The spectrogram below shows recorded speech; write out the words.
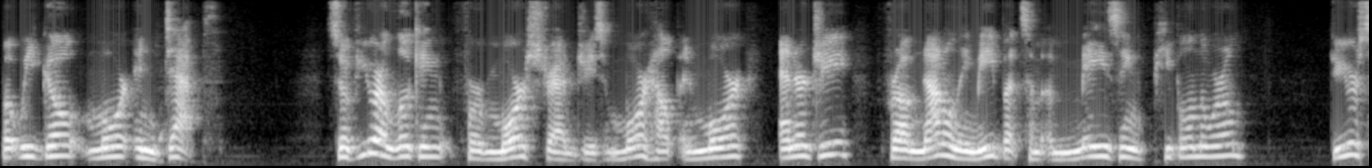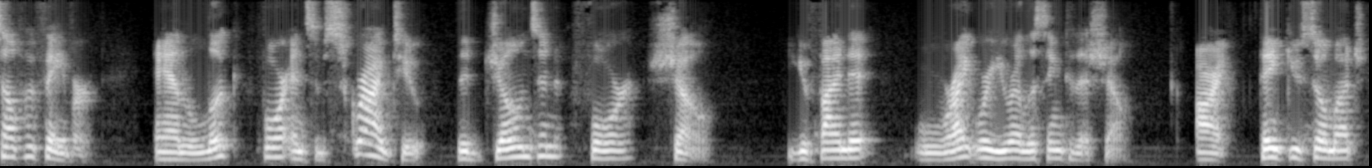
but we go more in depth. So if you are looking for more strategies, more help, and more energy from not only me, but some amazing people in the world, do yourself a favor and look for and subscribe to the Jones and 4 Show. You can find it right where you are listening to this show. All right, thank you so much.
